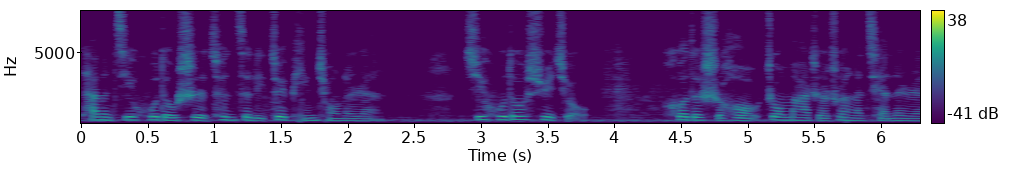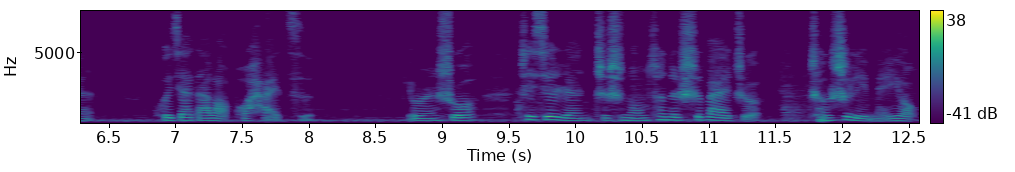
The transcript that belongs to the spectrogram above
他们几乎都是村子里最贫穷的人，几乎都酗酒，喝的时候咒骂着赚了钱的人，回家打老婆孩子。有人说，这些人只是农村的失败者，城市里没有。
